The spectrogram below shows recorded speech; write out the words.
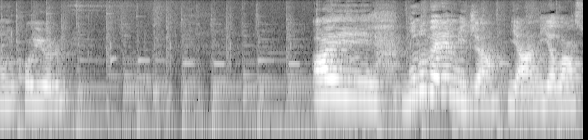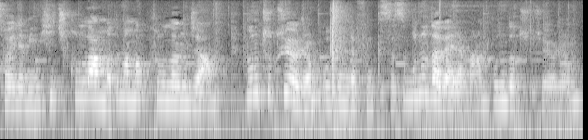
Onu koyuyorum. Ay bunu veremeyeceğim. Yani yalan söylemeyeyim. Hiç kullanmadım ama kullanacağım. Bunu tutuyorum. Uzun lafın kısası. Bunu da veremem. Bunu da tutuyorum.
